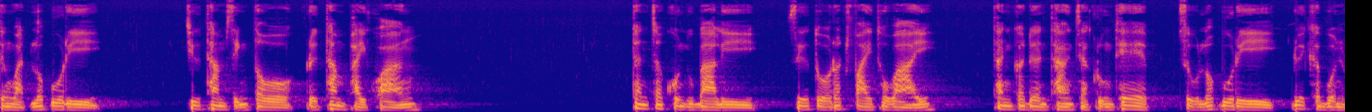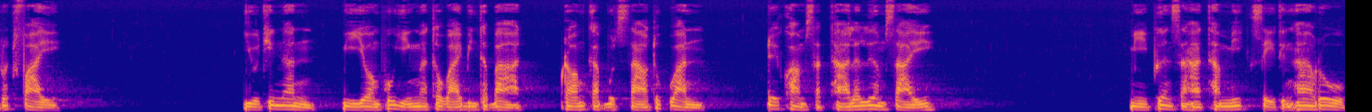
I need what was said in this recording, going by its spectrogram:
จังหวัดลบบุรี ชื่อถ้ำสิงโตหรือถ้ำไผ่ขวาง ท่านเจ้าคุณอุบาลี ซื้อตัวรถไฟถวาย ท่านก็เดินทางจากกรุงเทพสู่ลบบุรีด้วยขบวนรถไฟ อยู่ที่นั่นมีโยมผู้หญิงมาถวายบิณฑบาตพร้อมกับบุตรสาวทุกวัน ด้วยความศรัทธาและเลื่อมใส มีเพื่อนสหธรรมิกสี่ถึงห้ารูป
